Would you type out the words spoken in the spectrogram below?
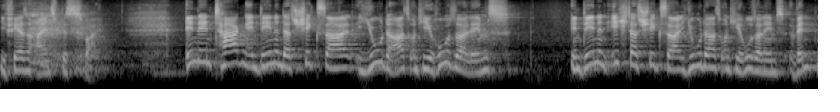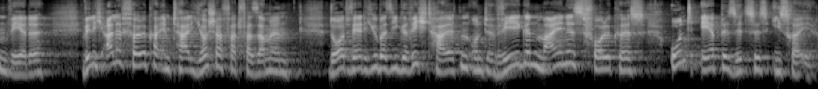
die Verse 1 bis 2. In den Tagen, in denen das Schicksal Judas und Jerusalems, in denen ich das Schicksal Judas und Jerusalems wenden werde, will ich alle Völker im Tal Joschafat versammeln. Dort werde ich über sie Gericht halten und wegen meines Volkes und Erdbesitzes Israel.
